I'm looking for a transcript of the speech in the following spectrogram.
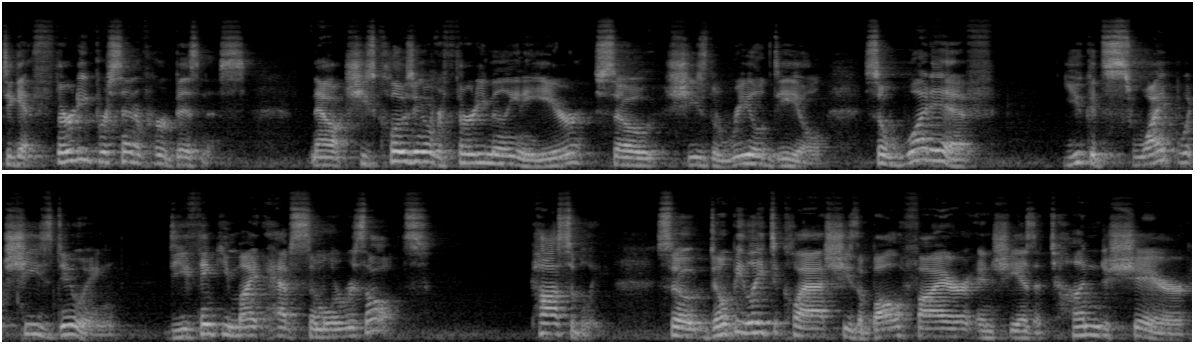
to get 30% of her business. Now, she's closing over 30 million a year, so she's the real deal. So what if you could swipe what she's doing? Do you think you might have similar results? Possibly. So don't be late to class. She's a ball of fire and she has a ton to share.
